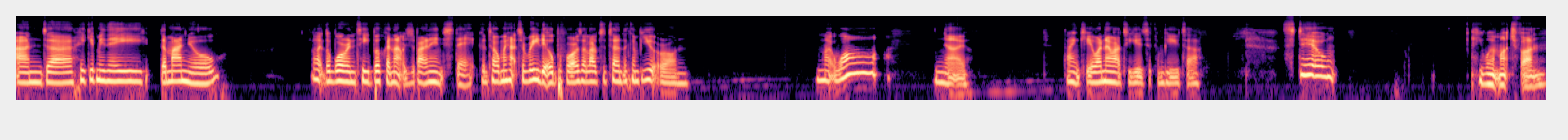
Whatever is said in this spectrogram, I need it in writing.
And uh, he gave me the the manual, like the warranty book, and that was about an inch thick, and told me I had to read it all before I was allowed to turn the computer on. I'm like, what? No. Thank you. I know how to use a computer. Still, he weren't much fun.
